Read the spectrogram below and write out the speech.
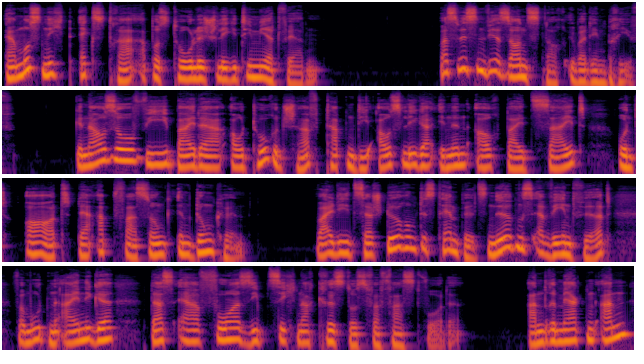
Er muss nicht extra apostolisch legitimiert werden. Was wissen wir sonst noch über den Brief? Genauso wie bei der Autorenschaft tappen die AuslegerInnen auch bei Zeit und Ort der Abfassung im Dunkeln. Weil die Zerstörung des Tempels nirgends erwähnt wird, vermuten einige, dass er vor 70 nach Christus verfasst wurde. Andere merken an,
